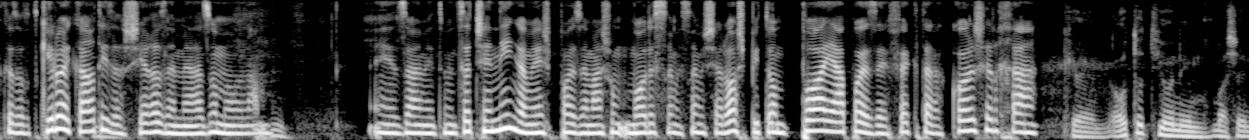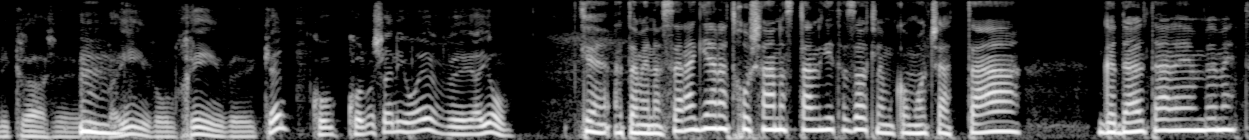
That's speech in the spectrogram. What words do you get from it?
כזאת, כאילו הכרתי את השיר הזה מאז ומעולם. Mm. אה, זו האמת. ומצד שני, גם יש פה איזה משהו מאוד 2023, פתאום פה היה פה איזה אפקט על הקול שלך. כן, אוטוטיונים, מה שנקרא, Mm. שבאים והולכים, וכן, כל, כל מה שאני אוהב אה, היום. כן, אתה מנסה להגיע לתחושה הנוסטלגית הזאת, למקומות שאתה גדלת עליהם באמת?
